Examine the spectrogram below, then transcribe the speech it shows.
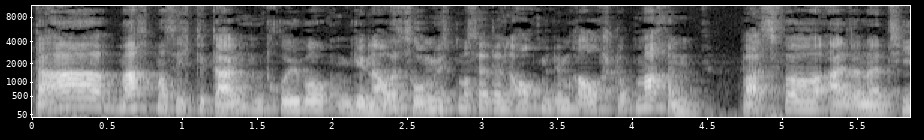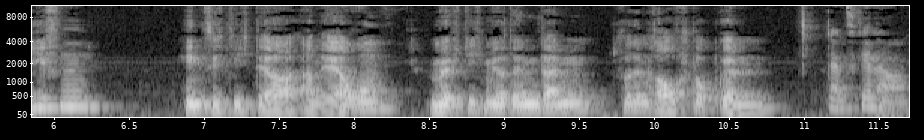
Da macht man sich Gedanken drüber und genau so müsste man es ja dann auch mit dem Rauchstopp machen. Was für Alternativen hinsichtlich der Ernährung möchte ich mir denn dann für den Rauchstopp gönnen? Ganz genau.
